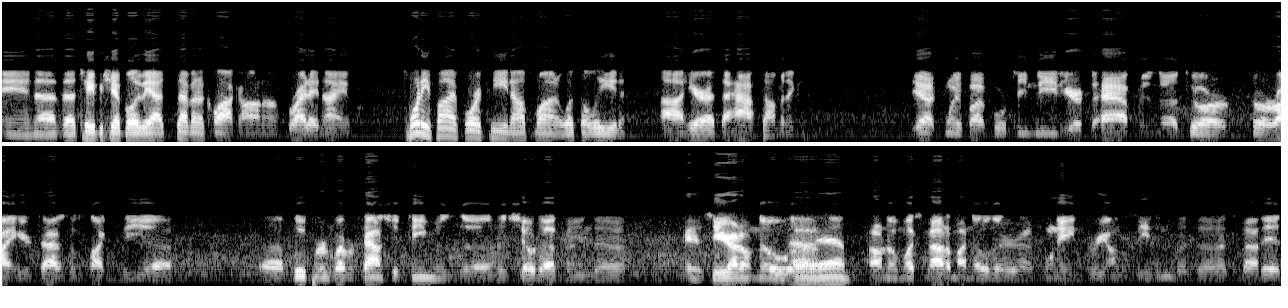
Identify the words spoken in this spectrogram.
And uh, the championship will be at 7 o'clock on a Friday night. 25-14 Altamont with the lead uh, here at the half, Dominic. Yeah, 25-14 lead here at the half, and uh, to our to our right here, Travis looks like the uh, uh, Bluford Webber Township team has, uh, has showed up and uh, and is here. I don't know. Uh, oh, yeah. I don't know much about them. I know they're uh, 28 and three on the season, but uh, that's about it.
